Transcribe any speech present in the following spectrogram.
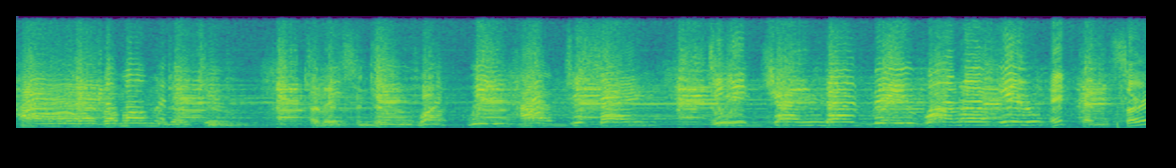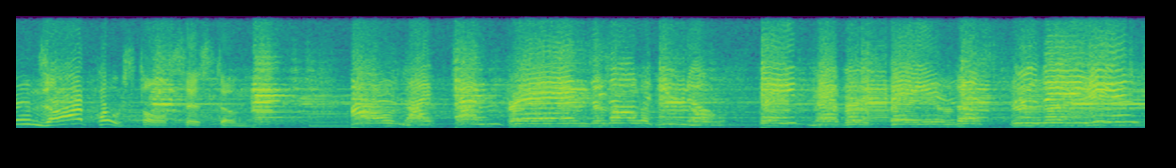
have a moment or two to listen to what we have to say to each and every one of you. It concerns our postal system. Our lifetime friends, as all of you know, they've never failed us through the years.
